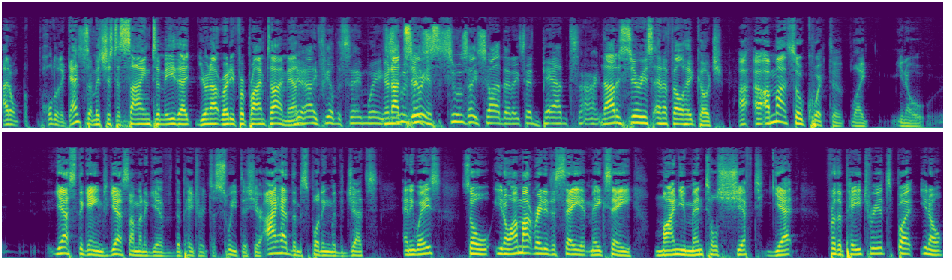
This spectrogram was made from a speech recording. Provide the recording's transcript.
I don't hold it against them. It's just a sign to me that you're not ready for prime time, man. Yeah, I feel the same way. You're As not soon as serious. I, as soon as I saw that, I said, bad sign. Not a serious NFL head coach. I, I- I'm not so quick to like, you know. Yes, the games. Yes, I'm going to give the Patriots a sweep this year. I had them splitting with the Jets, anyways. So you know, I'm not ready to say it makes a monumental shift yet for the Patriots, but you know,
